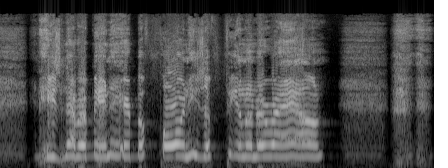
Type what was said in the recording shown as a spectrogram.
and he's never been here before and he's a feeling around.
